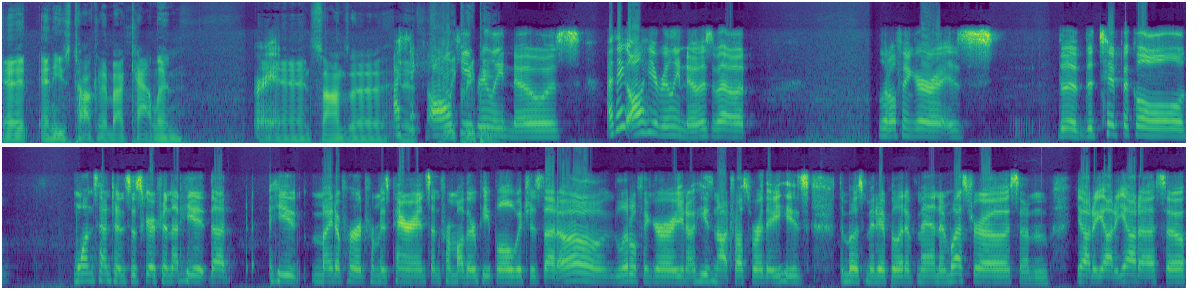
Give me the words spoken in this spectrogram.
and and he's talking about Catelyn right. and Sansa. and I think all really he creepy. really knows. I think all he really knows about Littlefinger is the the typical one sentence description that he that he might have heard from his parents and from other people, which is that oh, Littlefinger, you know, he's not trustworthy. He's the most manipulative man in Westeros, and yada yada yada. So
